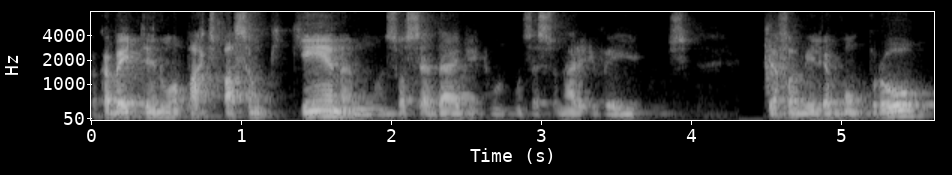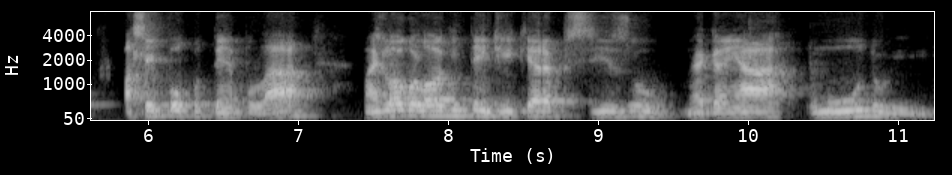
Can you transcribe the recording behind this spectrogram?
Eu acabei tendo uma participação pequena numa sociedade, uma concessionária de veículos que a família comprou. Passei pouco tempo lá, mas logo, logo entendi que era preciso né, ganhar o mundo e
